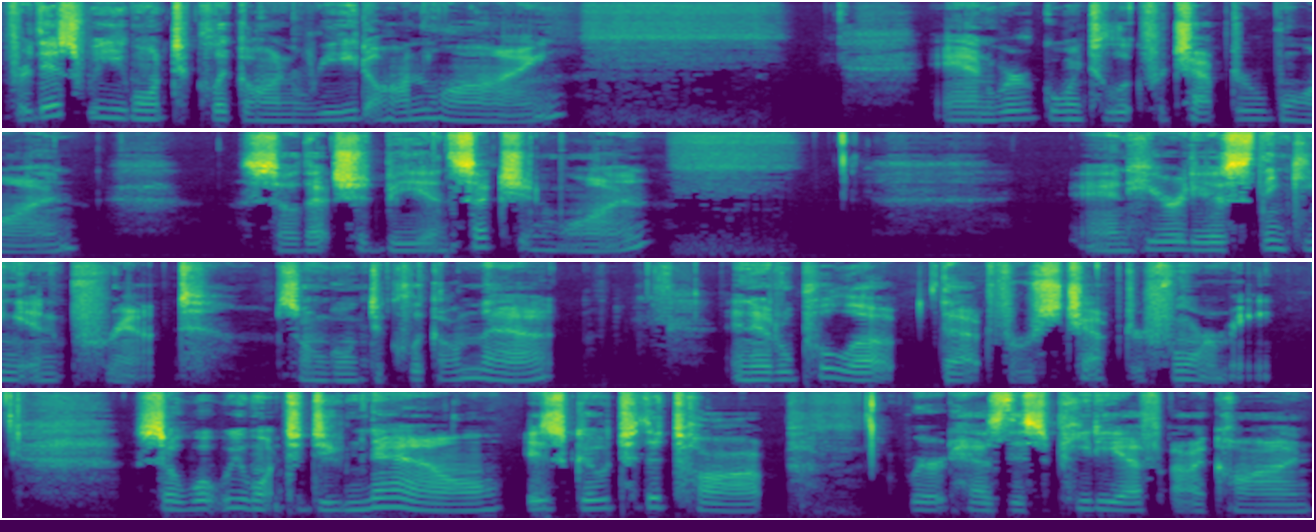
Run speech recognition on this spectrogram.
For this, we want to click on Read Online. And we're going to look for chapter one. So that should be in section one. And here it is, Thinking in Print. So I'm going to click on that and it'll pull up that first chapter for me. So what we want to do now is go to the top where it has this PDF icon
